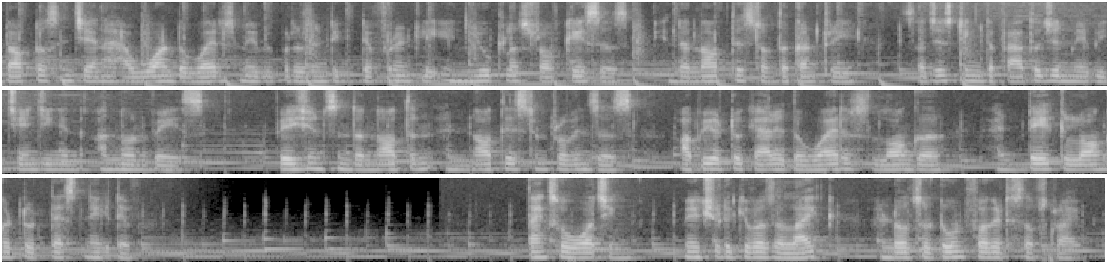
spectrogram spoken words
Doctors in China have warned the virus may be presenting differently in new cluster of cases in the northeast of the country, suggesting the pathogen may be changing in unknown ways. Patients in the northern and northeastern provinces appear to carry the virus longer and take longer to test negative. Thanks for watching. Make sure to give us a like and also don't forget to subscribe.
